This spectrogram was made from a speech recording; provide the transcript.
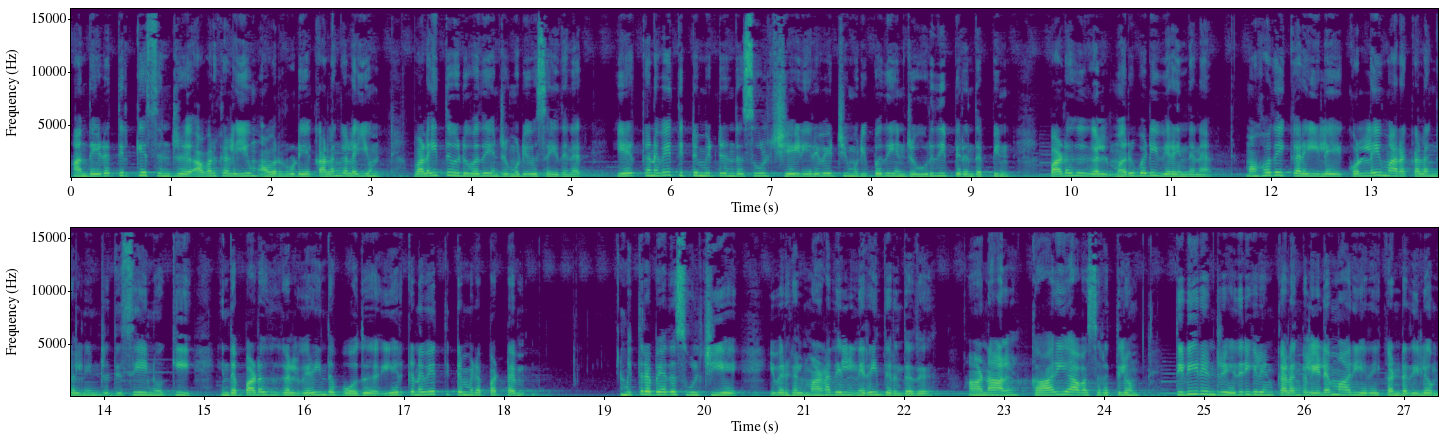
அந்த இடத்திற்கே சென்று அவர்களையும் அவர்களுடைய களங்களையும் வளைத்து விடுவது என்று முடிவு செய்தனர். ஏற்கனவே திட்டமிட்டிருந்த சூழ்ச்சியை நிறைவேற்றி முடிப்பது என்று உறுதி பிறந்த பின் படகுகள் மறுபடி விரைந்தன. மகோதை கரையிலே கொள்ளை மரக்கலங்கள் நின்ற திசையை நோக்கி இந்த படகுகள் விரைந்தபோது ஏற்கனவே திட்டமிடப்பட்ட மித்திரபேத சூழ்ச்சியே இவர்கள் மனதில் நிறைந்திருந்தது. ஆனால் காரிய அவசரத்திலும் திடீரென்று எதிரிகளின் களங்கள் இடமாறியதை கண்டதிலும்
